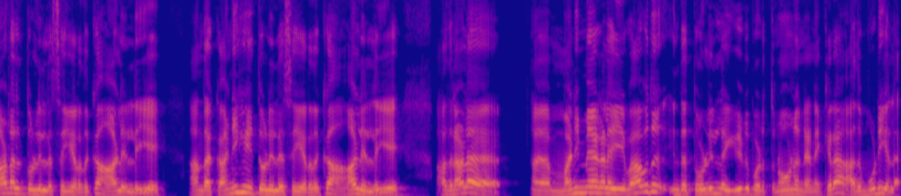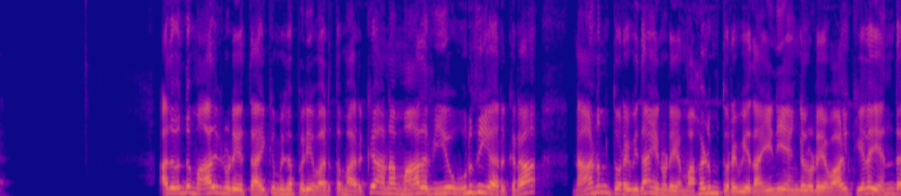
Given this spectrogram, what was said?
ஆடல் தொழிலை செய்கிறதுக்கு ஆள் இல்லையே. அந்த கணிகை தொழிலை செய்கிறதுக்கு ஆள் இல்லையே. அதனால் மணிமேகலையாவது இந்த தொழிலில் ஈடுபடுத்தணும்னு நினைக்கிறா அது முடியலை. அது வந்து மாதவியினுடைய தாய்க்கு மிகப்பெரிய வருத்தமாக இருக்குது ஆனால் மாதவியோ உறுதியாக இருக்கிறா. நானும் துறவி தான் என்னுடைய மகளும் துறவி தான் இனி எங்களுடைய வாழ்க்கையில் எந்த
